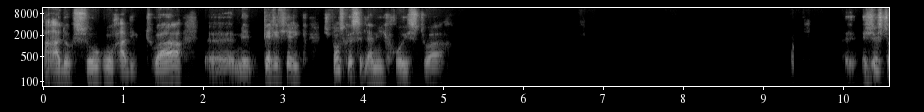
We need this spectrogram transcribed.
paradoxaux, contradictoires, mais périphériques. Je pense que c'est de la micro-histoire. juste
